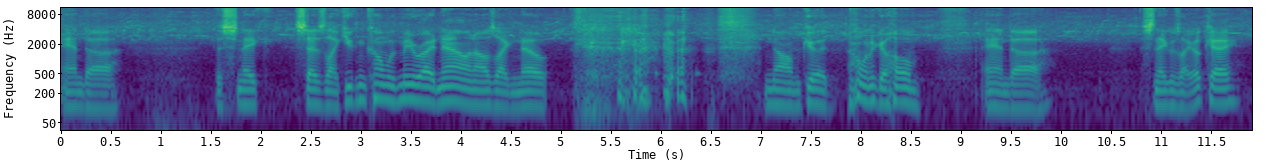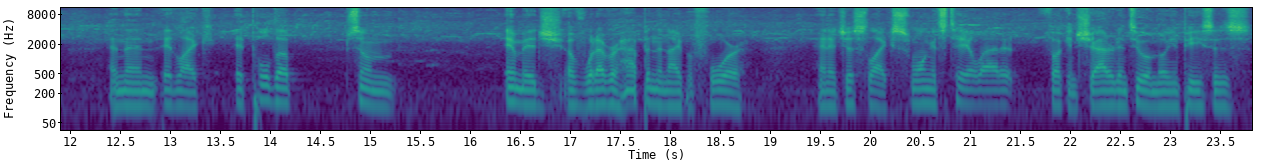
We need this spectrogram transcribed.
And uh, the snake says like, "You can come with me right now," and I was like, "No, no, I'm good. I want to go home." And uh, Snake was like, okay. And then it like it pulled up some image of whatever happened the night before and it just like swung its tail at it, fucking shattered into a million pieces.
